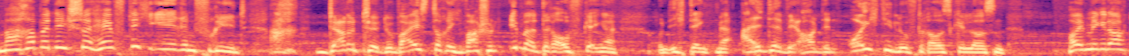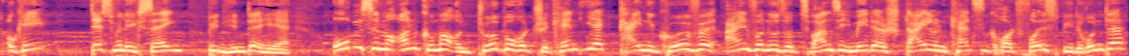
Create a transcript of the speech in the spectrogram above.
mach aber nicht so heftig, Ehrenfried. Ach, Dörte, du weißt doch, ich war schon immer Draufgänger. Und ich denk mir, Alter, wer hat denn euch die Luft rausgelassen? Hab ich mir gedacht, okay, das will ich sagen, bin hinterher. Oben sind wir angekommen und Turborutsche kennt ihr, keine Kurve, einfach nur so 20 Meter steil und Kerzengrad Vollspeed runter.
